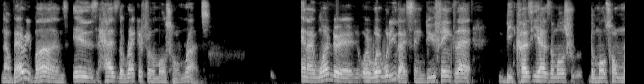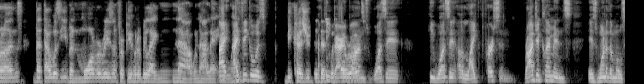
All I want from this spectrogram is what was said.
now Barry Bonds is has the record for the most home runs. And I wonder, or what what do you guys think? Do you think that because he has the most the most home runs, that that was even more of a reason for people to be like, "Nah, we're not letting I, I think it was because you did I this with Barry steroids?" Bonds wasn't he wasn't a liked person. Roger Clemens is one of the most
